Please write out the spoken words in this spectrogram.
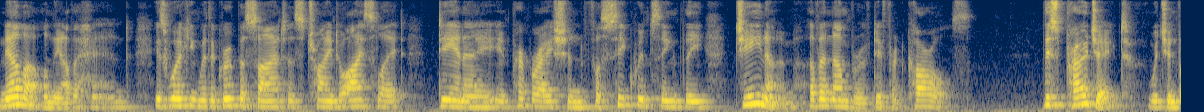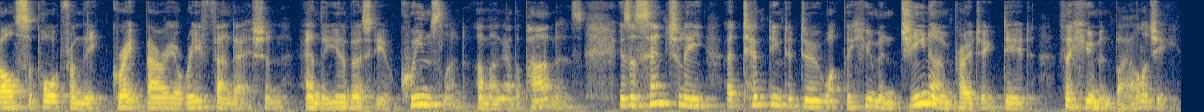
Nella, on the other hand, is working with a group of scientists trying to isolate DNA in preparation for sequencing the genome of a number of different corals. This project, which involves support from the Great Barrier Reef Foundation and the University of Queensland, among other partners, is essentially attempting to do what the Human Genome Project did for human biology.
